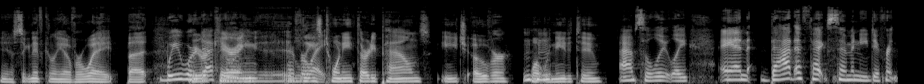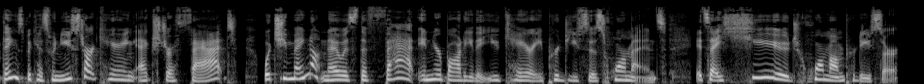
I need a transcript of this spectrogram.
you know significantly overweight but We were carrying definitely at overweight. least 20 30 pounds each over what we mm-hmm. needed to Absolutely. And that affects so many different things because when you start carrying extra fat, what you may not know is the fat in your body that you carry produces hormones. It's a huge hormone producer.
